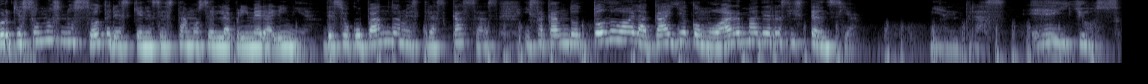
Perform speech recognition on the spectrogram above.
Porque somos nosotros quienes estamos en la primera línea, desocupando nuestras casas y sacando todo a la calle como arma de resistencia. Mientras ellos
